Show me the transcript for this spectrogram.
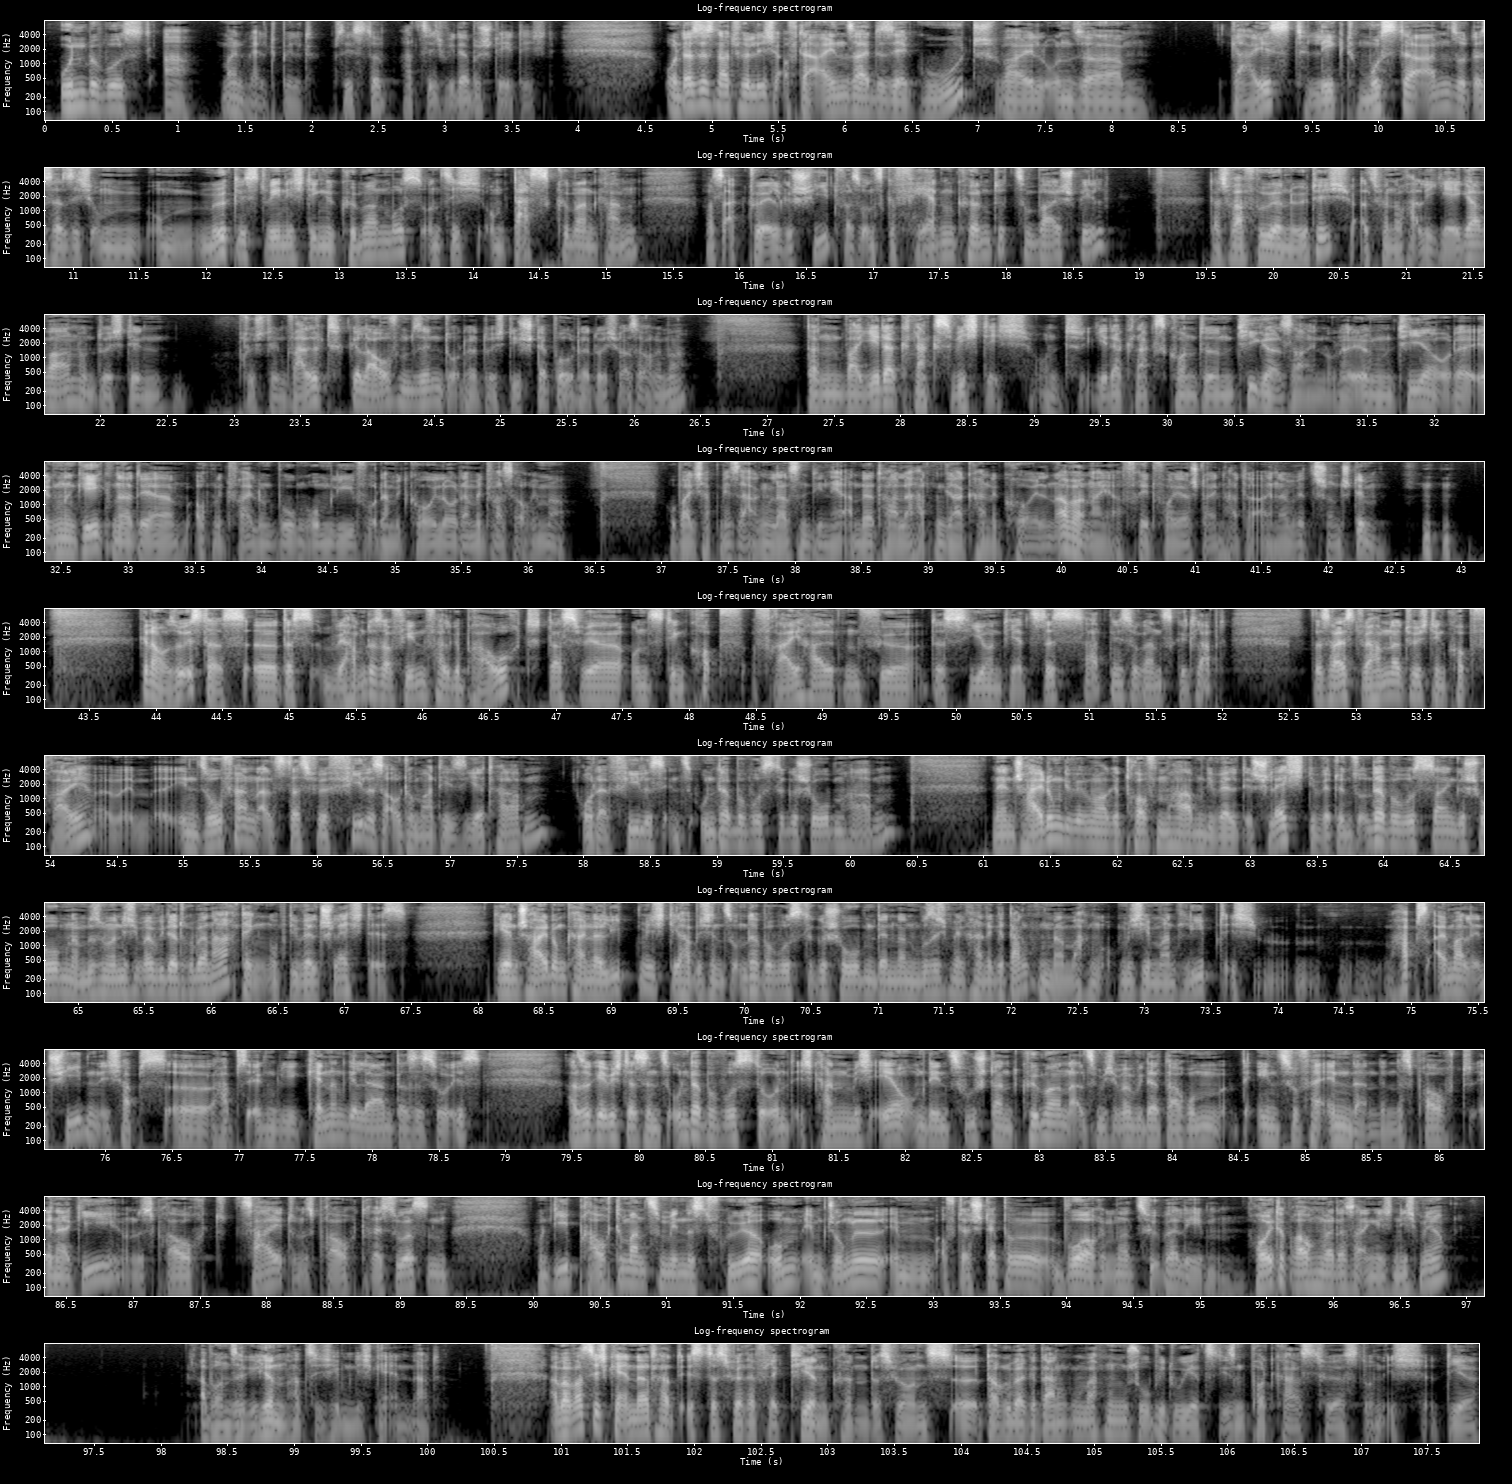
unbewusst, ah, mein Weltbild, siehste, hat sich wieder bestätigt. Und das ist natürlich auf der einen Seite sehr gut, weil unser Geist legt Muster an, so dass er sich um, um möglichst wenig Dinge kümmern muss und sich um das kümmern kann, was aktuell geschieht, was uns gefährden könnte zum Beispiel. Das war früher nötig, als wir noch alle Jäger waren und durch den, durch den Wald gelaufen sind oder durch die Steppe oder durch was auch immer. Dann war jeder Knacks wichtig und jeder Knacks konnte ein Tiger sein oder irgendein Tier oder irgendein Gegner, der auch mit Pfeil und Bogen rumlief oder mit Keule oder mit was auch immer. Wobei ich habe mir sagen lassen, die Neandertaler hatten gar keine Keulen. Aber naja, Fred Feuerstein hatte einer, wird's schon stimmen. genau, so ist das. Äh, das. Wir haben das auf jeden Fall gebraucht, dass wir uns den Kopf frei halten für das Hier und Jetzt. Das hat nicht so ganz geklappt. Das heißt, wir haben natürlich den Kopf frei, äh, insofern, als dass wir vieles automatisiert haben oder vieles ins Unterbewusste geschoben haben eine Entscheidung, die wir mal getroffen haben, die Welt ist schlecht, die wird ins Unterbewusstsein geschoben, dann müssen wir nicht immer wieder drüber nachdenken, ob die Welt schlecht ist. Die Entscheidung, keiner liebt mich, die habe ich ins Unterbewusste geschoben, denn dann muss ich mir keine Gedanken mehr machen, ob mich jemand liebt. Ich hab's einmal entschieden, ich hab's, äh, hab's irgendwie kennengelernt, dass es so ist. Also gebe ich das ins Unterbewusste und ich kann mich eher um den Zustand kümmern, als mich immer wieder darum, ihn zu verändern. Denn das braucht Energie und es braucht Zeit und es braucht Ressourcen. Und die brauchte man zumindest früher, um im Dschungel, im, auf der Steppe, wo auch immer zu überleben. Heute brauchen wir das eigentlich nicht mehr. Aber unser Gehirn hat sich eben nicht geändert. Aber was sich geändert hat, ist, dass wir reflektieren können, dass wir uns äh, darüber Gedanken machen, so wie du jetzt diesen Podcast hörst und ich dir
